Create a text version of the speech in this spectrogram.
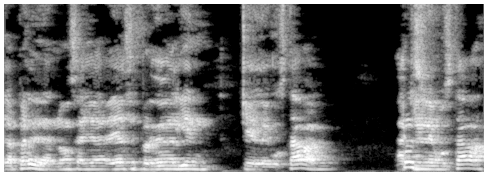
la pérdida, ¿no? O sea, ella, ella se perdió de alguien que le gustaba, a Pues- quien le gustaba.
